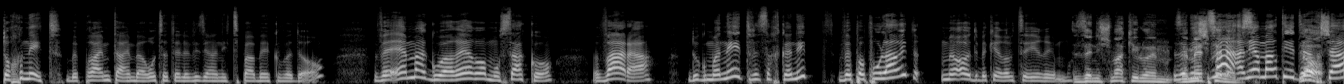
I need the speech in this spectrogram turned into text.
תוכנית ב prime time בערוץ הטלוויזיה הנצפה באקוודור, ואמה גואררו מוסקו, ורה, דוגמנית ושחקנית ופופולרית מאוד בקרב צעירים. זה נשמע כאילו הם זה באמת נשמע, סלבס. אני אמרתי את זה לא, עכשיו,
